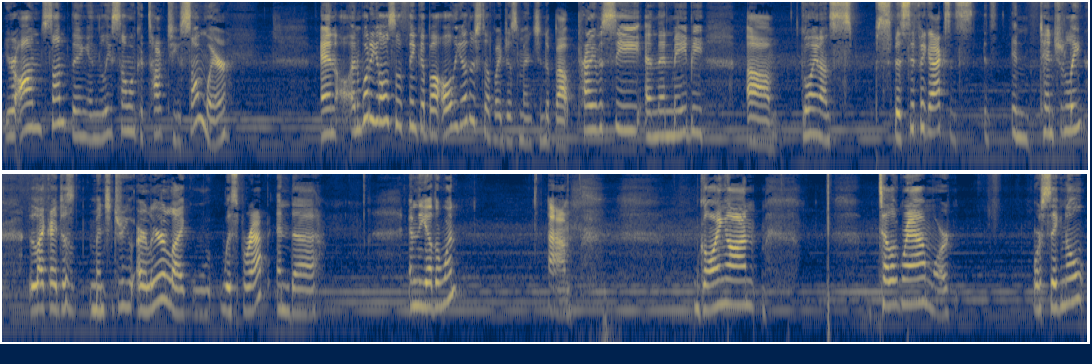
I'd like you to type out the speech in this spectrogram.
you're on something and at least someone could talk to you somewhere. And and what do you also think about all the other stuff I just mentioned about privacy and then maybe um, going on sp- specific acts it's, it's intentionally, like I just mentioned to you earlier, like Whisper app and uh, and the other one, um, going on Telegram or or Signal.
